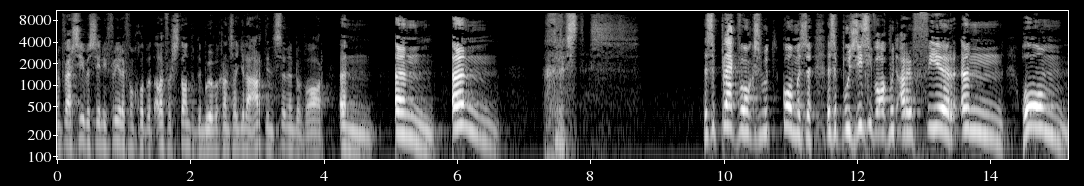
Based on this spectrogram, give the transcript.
In vers 7 sê en die vrede van God wat alle verstand te bowe gaan sal julle hart en sinne bewaar in in in Christus. Dis 'n plek waar ek moet kom, is 'n is 'n posisie waar ek moet arriveer in hom.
